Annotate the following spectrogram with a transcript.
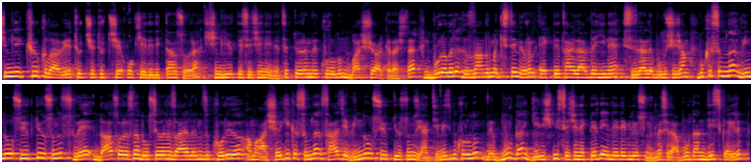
Şimdi Q klavye Türkçe Türkçe OK dedikten sonra şimdi yükle seçeneğine tıklıyorum ve kurulum başlıyor arkadaşlar. Buraları hızlandırmak istemiyorum. Ek detaylarda yine sizlerle buluşacağım. Bu kısımda Windows yüklüyorsunuz ve daha sonrasında dosyalarınızı ayarlarınızı koruyor ama aşağıdaki kısımda sadece Windows yüklüyorsunuz. Yani temiz bir kurulum ve burada gelişmiş seçenekleri de elde edebiliyorsunuz. Mesela buradan disk ayırıp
